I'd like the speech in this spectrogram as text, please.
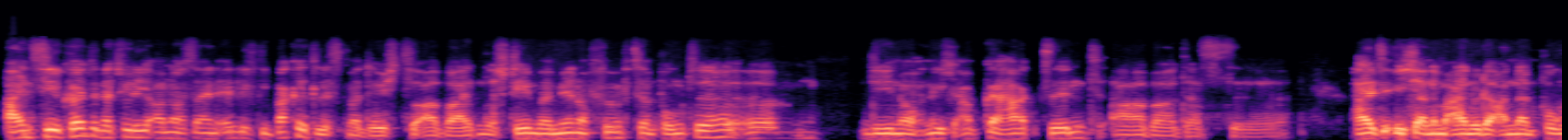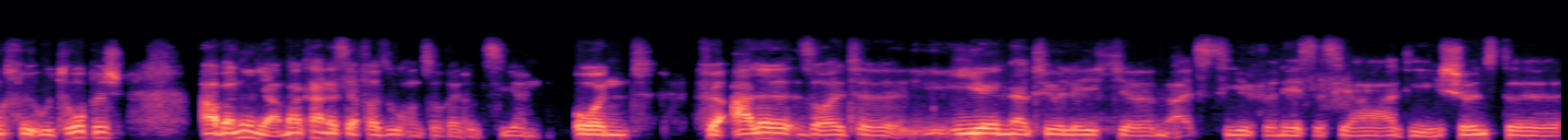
Ein Ziel könnte natürlich auch noch sein, endlich die Bucketlist mal durchzuarbeiten. Da stehen bei mir noch 15 Punkte, ähm, die noch nicht abgehakt sind, aber das äh, halte ich an dem einen oder anderen Punkt für utopisch. Aber nun ja, man kann es ja versuchen zu reduzieren. Und für alle sollte hier natürlich äh, als Ziel für nächstes Jahr die schönste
